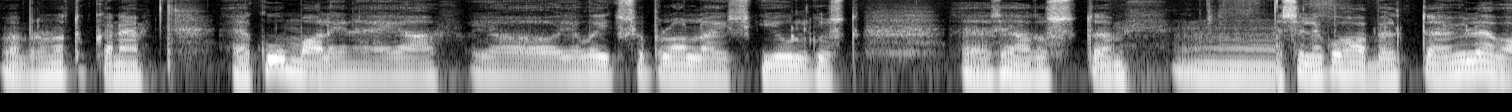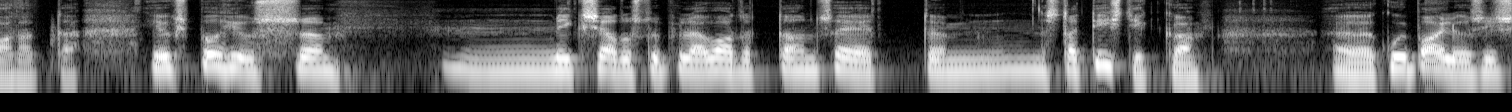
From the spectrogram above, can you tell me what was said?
võib-olla natukene kummaline ja, ja, ja võiks võib-olla olla ikkagi julgust äh, seadust mm, selle koha pealt üle vaadata. ja üks põhjus, miks seadust võib üle vaadata, on see, et statistika kui palju siis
